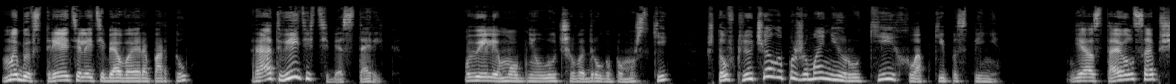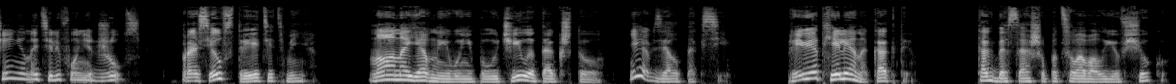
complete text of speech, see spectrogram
Мы бы встретили тебя в аэропорту. Рад видеть тебя, старик». Уильям обнял лучшего друга по-мужски, что включало пожимание руки и хлопки по спине. Я оставил сообщение на телефоне Джулс. Просил встретить меня но она явно его не получила, так что я взял такси. «Привет, Хелена, как ты?» Когда Саша поцеловал ее в щеку,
